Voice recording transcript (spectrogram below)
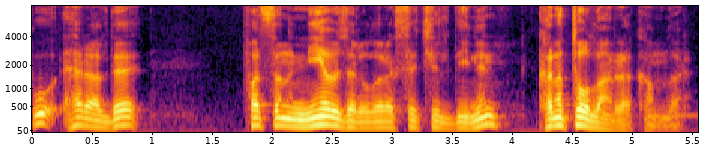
Bu herhalde Fatsa'nın niye özel olarak seçildiğinin kanıtı olan rakamlar.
